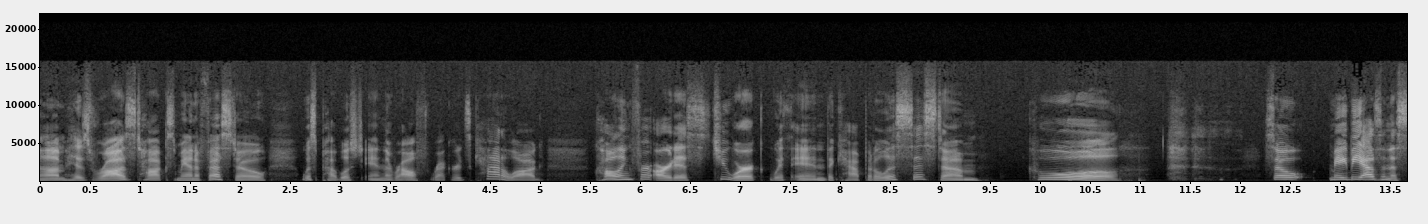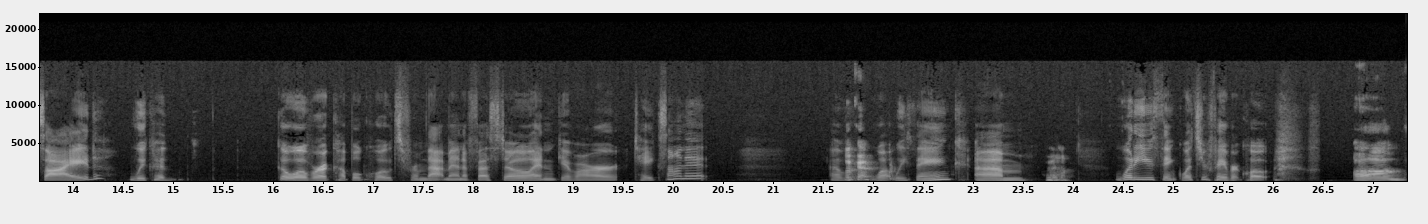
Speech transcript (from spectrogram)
um, his Rozz Tox Manifesto was published in the Ralph Records catalog, calling for artists to work within the capitalist system. Cool. so, maybe as an aside, we could go over a couple quotes from that manifesto and give our takes on it of Okay. what we think. Um, Yeah. what do you think? What's your favorite quote? Um,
